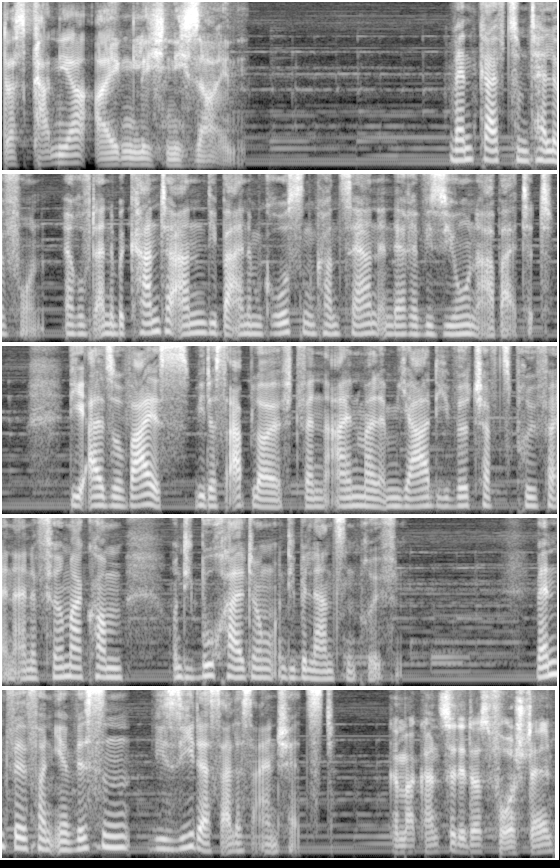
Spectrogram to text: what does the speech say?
das kann ja eigentlich nicht sein. Wendt greift zum Telefon. Er ruft eine Bekannte an, die bei einem großen Konzern in der Revision arbeitet. Die also weiß, wie das abläuft, wenn einmal im Jahr die Wirtschaftsprüfer in eine Firma kommen und die Buchhaltung und die Bilanzen prüfen. Wendt will von ihr wissen, wie sie das alles einschätzt. Kannst du dir das vorstellen,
